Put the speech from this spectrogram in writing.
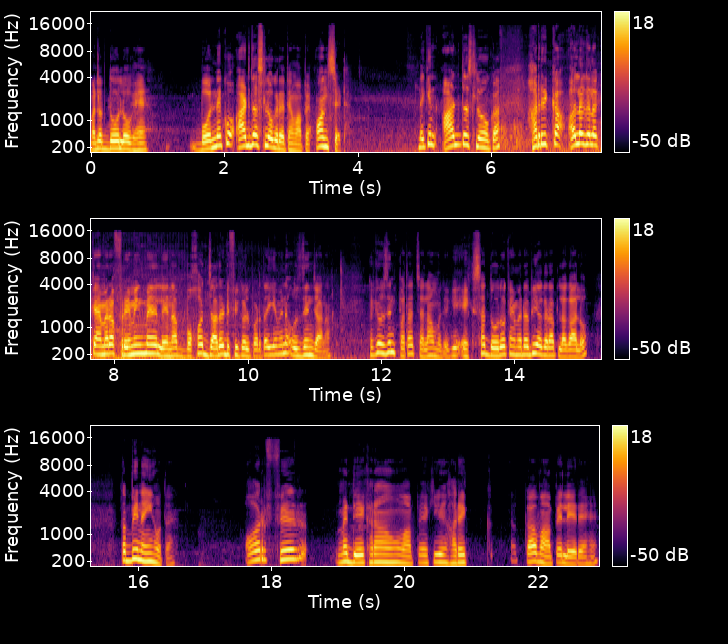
मतलब दो लोग हैं। बोलने को आठ दस लोग रहते हैं वहाँ पे ऑन सेट लेकिन आठ दस लोगों का, हर एक का अलग अलग कैमरा फ्रेमिंग में लेना बहुत ज़्यादा डिफ़िकल्ट पड़ता है, ये मैंने उस दिन जाना। क्योंकि उस दिन पता चला मुझे कि एक साथ दो दो कैमरा भी अगर आप लगा लो, तब भी नहीं होता है। और फिर मैं देख रहा हूँ वहाँ पे कि हर एक का वहाँ पे ले रहे हैं।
